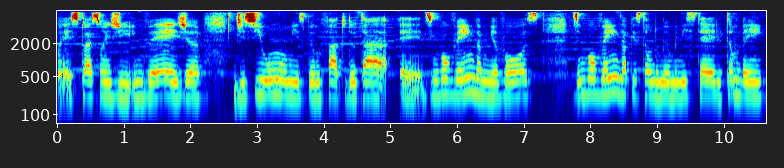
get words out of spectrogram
é, situações de inveja, de ciúmes pelo fato de eu estar tá, é, desenvolvendo a minha voz, desenvolvendo a questão do meu ministério também.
